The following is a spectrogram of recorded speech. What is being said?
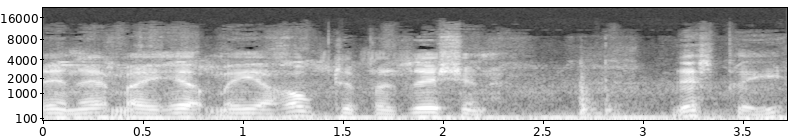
then that may help me I hope to position this piece.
